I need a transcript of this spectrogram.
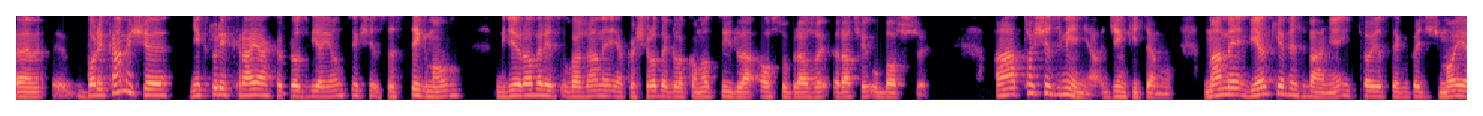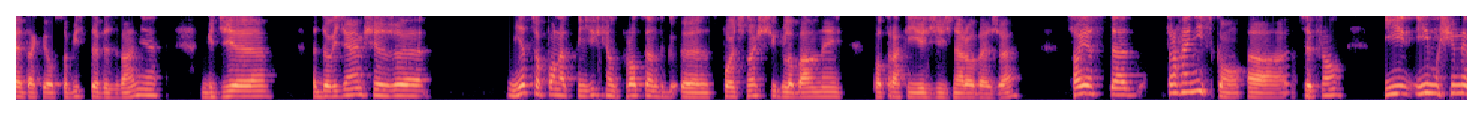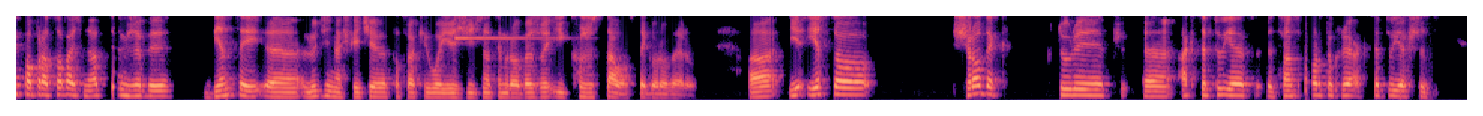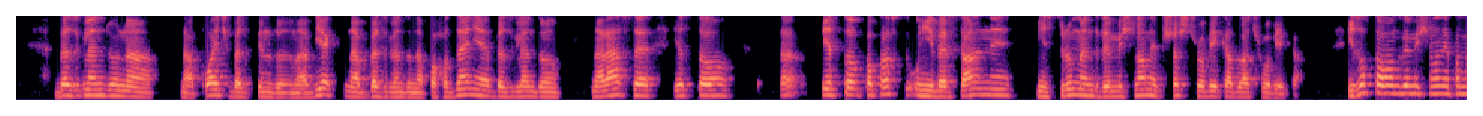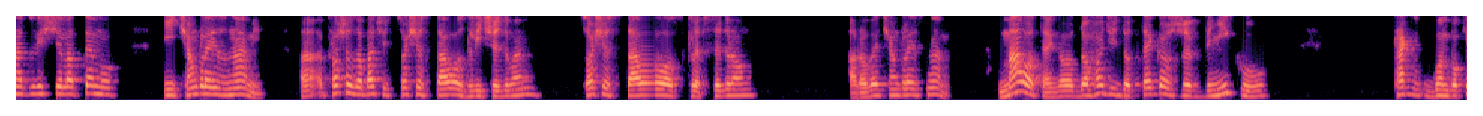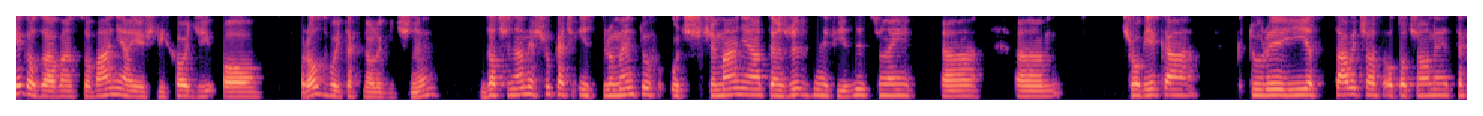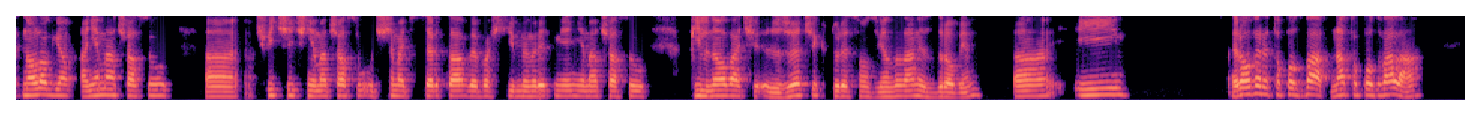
e, borykamy się w niektórych krajach rozwijających się ze stygmą, gdzie rower jest uważany jako środek lokomocji dla osób raczej, raczej uboższych. A to się zmienia dzięki temu. Mamy wielkie wyzwanie, i to jest, jakby powiedzieć, moje takie osobiste wyzwanie, gdzie dowiedziałem się, że nieco ponad 50% e, społeczności globalnej potrafi jeździć na rowerze, co jest e, trochę niską cyfrą, i, i musimy popracować nad tym, żeby więcej e, ludzi na świecie potrafiło jeździć na tym rowerze i korzystało z tego roweru. Jest to środek, który e, akceptuje transportu, który akceptuje wszystkich, bez względu na, na płeć, bez względu na wiek, na, bez względu na pochodzenie, bez względu na rasę. Jest to jest to po prostu uniwersalny instrument wymyślony przez człowieka dla człowieka. I został on wymyślony ponad 200 lat temu i ciągle jest z nami. Proszę zobaczyć, co się stało z liczydłem, co się stało z klepsydrą, a rower ciągle jest z nami. Mało tego, dochodzi do tego, że w wyniku tak głębokiego zaawansowania, jeśli chodzi o rozwój technologiczny, zaczynamy szukać instrumentów utrzymania tężyzny fizycznej e, e, człowieka, który jest cały czas otoczony technologią, a nie ma czasu e, ćwiczyć, nie ma czasu utrzymać serca we właściwym rytmie, nie ma czasu pilnować rzeczy, które są związane z zdrowiem. I rower to pozwala, na to pozwala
